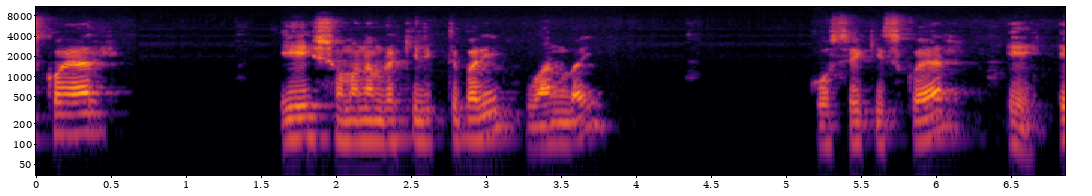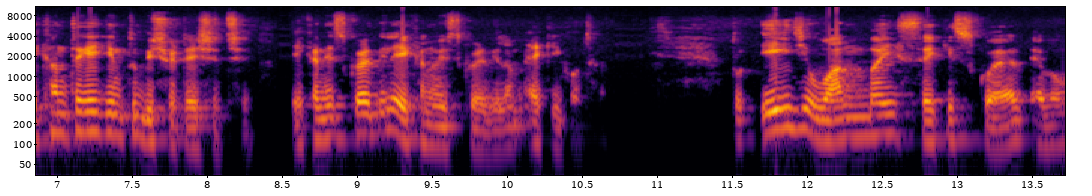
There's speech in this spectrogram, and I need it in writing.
স্কোয়ার এ সমান আমরা কি লিখতে পারি? One by cosec square A, এখান থেকেই কিন্তু বিষয়টা এসেছে। এখানে স্কোয়ার দিলে এখানেও স্কোয়ার দিলাম, একই কথা। তো এই যে ওয়ান বাই সেক স্কোয়ার এবং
